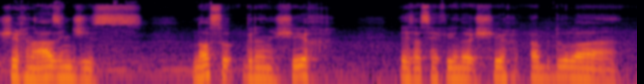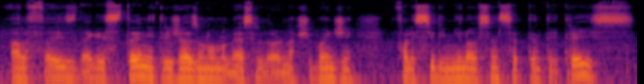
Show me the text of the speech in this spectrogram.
Shernazin diz: Nosso Gran Sheikh, ele está se referindo a Sheikh Abdullah Al-Faiz Dagestani, 39 mestre da Ordem falecido em 1973,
